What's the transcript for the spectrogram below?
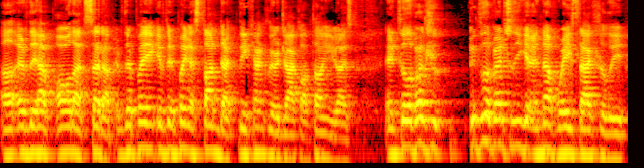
Uh, if they have all that set up, if they're playing, if they're playing a stun deck, they can't clear a Jackal. I'm telling you guys. Until eventually, until eventually you get enough ways to actually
